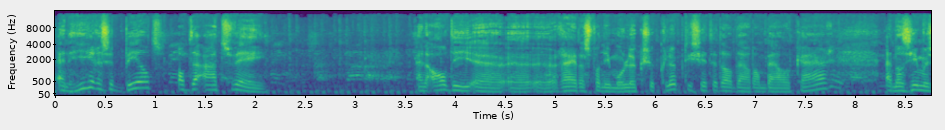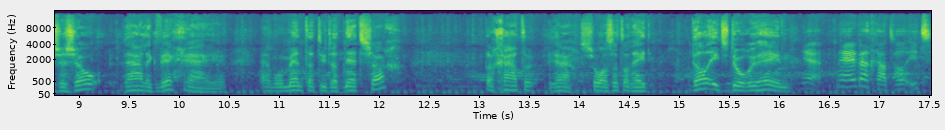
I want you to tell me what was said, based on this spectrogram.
En hier is het beeld op de A2. En al die rijders van die Molukse club, die zitten dan daar dan bij elkaar. En dan zien we ze zo dadelijk wegrijden. En op het moment dat u dat net zag, dan gaat er, ja, zoals het dan heet, wel iets door u heen. Ja, nee, daar gaat wel iets.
